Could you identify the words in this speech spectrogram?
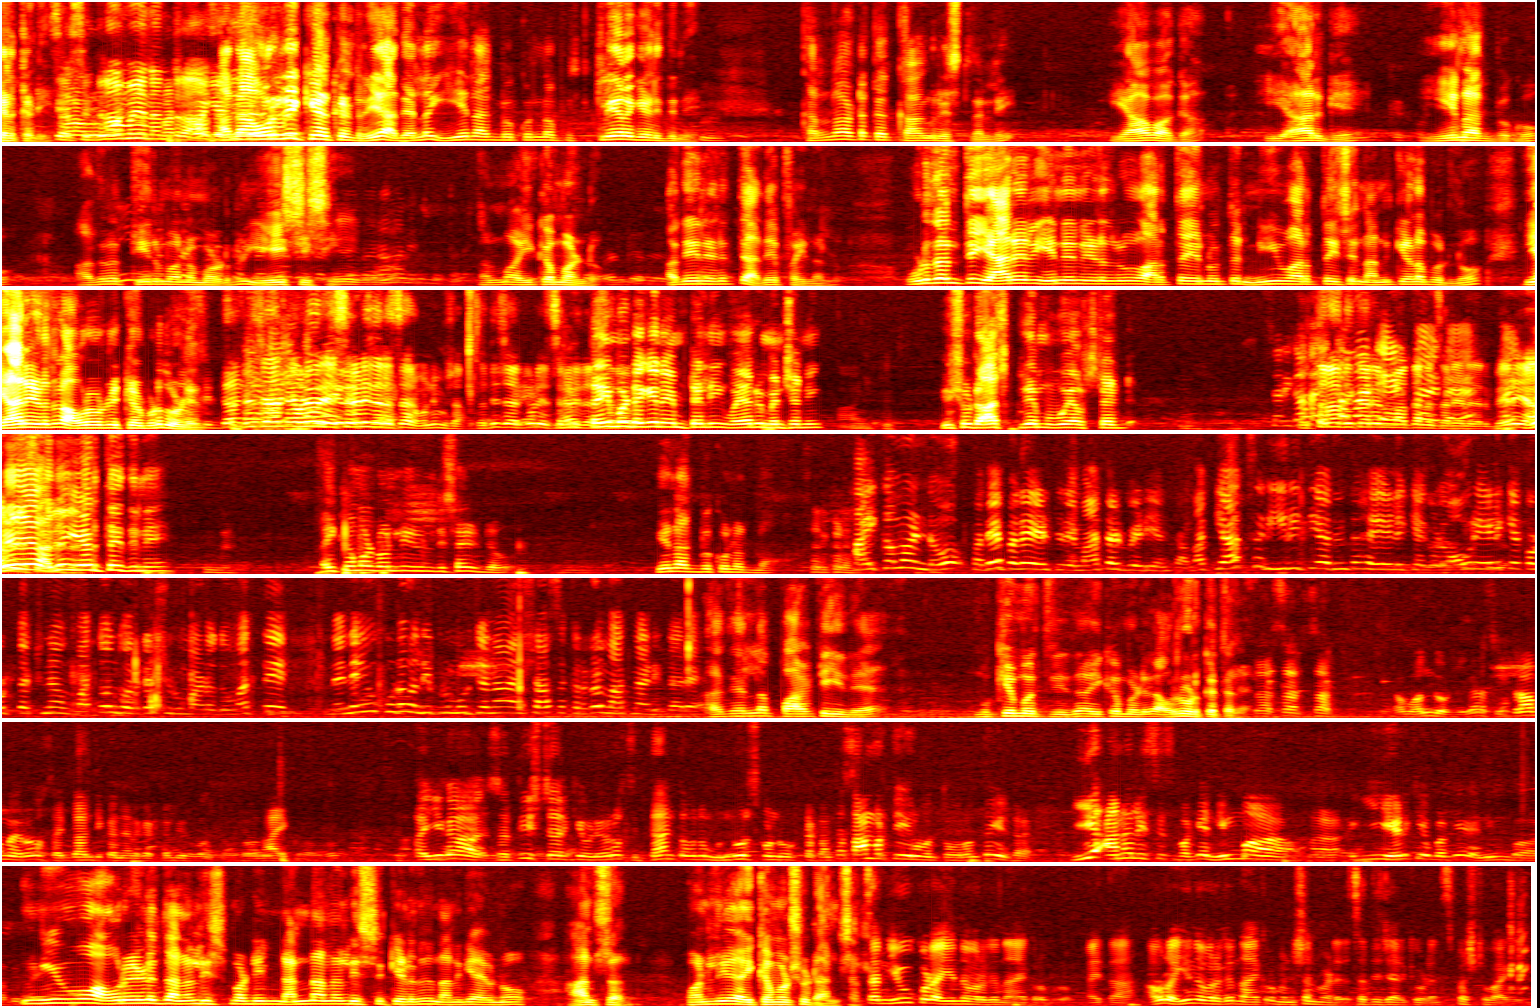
ಕೇಳ್ಕೊಳ್ಳಿ ಸರ್, ಸಿದ್ದರಾಮಯ್ಯ ನಂತರ ಅದು ಅವ್ರನ್ನೇ ಕೇಳ್ಕೊಳ್ರಿ ಅದೆಲ್ಲ ಏನಾಗಬೇಕು ಅನ್ನೋ ಕ್ಲಿಯರಾಗಿ ಹೇಳಿದ್ದೀನಿ. ಕರ್ನಾಟಕ ಕಾಂಗ್ರೆಸ್ನಲ್ಲಿ ಯಾವಾಗ ಯಾರಿಗೆ ಏನಾಗಬೇಕು ಅದನ್ನು ತೀರ್ಮಾನ ಮಾಡೋದು ಎ ಸಿ ಸಿ ನಮ್ಮ ಹೈಕಮಾಂಡು. ಅದೇನು ಹೇಳುತ್ತೆ ಅದೇ ಫೈನಲ್ಲು ಉಳಿದಂತೆ ಯಾರ್ಯಾರು ಏನೇನು ಹೇಳಿದ್ರು ಅರ್ಥ ಏನು ಅಂತ ನೀವು ಅರ್ಥೈಸಿ ನನ್ನ ಕೇಳೋ ಬದಲು ಯಾರು ಹೇಳಿದ್ರು ಅವ್ರವ್ರನ್ನ ಕೇಳ್ಬಿಡೋದು ಒಳ್ಳೇದು. Time and again I am telling why are you mentioning you should ask them we have stood ಉತ್ತರಾಧಿಕಾರಿ ಮಾತನ್ನ ಹೇಳ್ತಾ ಸರ್ ಹೇಳಿದ್ರು ಬೇರೆ ಏ ಅದೇ ಹೇಳ್ತಾ ಇದ್ದೀನಿ. ಹೈಕಮಾಂಡ್ ಓನ್ಲಿ ವಿಲ್ ಡಿಸೈಡ್ ಏನಾಗಬೇಕು ಅನ್ನೋದನ್ನ ಹೈಕಮಾಂಡ್ ಪದೇ ಪದೇ ಹೇಳ್ತಿದೆ ಮಾತಾಡಬೇಡಿ ಅಂತ. ಮತ್ತೆ ಯಾಕೆ ಸರ್ ಈ ರೀತಿಯಾದಂತಹ ಹೇಳಿಕೆಗಳು? ಅವ್ರ ಹೇಳಿಕೆ ಕೊಟ್ಟ ತಕ್ಷಣ ಮತ್ತೊಂದು ವರ್ಗ ಶುರು ಮಾಡೋದು ಮತ್ತೆ ನೆನೆಯೂ ಕೂಡ ಒಂದಿಬ್ರು ಮೂರು ಜನ ಶಾಸಕರುಗಳು ಮಾತನಾಡಿದ್ದಾರೆ. ಅದೆಲ್ಲ ಪಾರ್ಟಿ ಇದೆ. ಮುಖ್ಯಮಂತ್ರಿ ಇದೆ ಹೈಕಮಾಂಡ್ ಇದೆ ಅವ್ರು ನೋಡ್ಕೋತಾರೆ. Sir sir sir. ಒಂದು ಈಗ ಸಿದ್ದರಾಮಯ್ಯರು ಸೈದ್ಧಾಂತಿಕ ನೆಲೆಗಟ್ಟಲ್ಲಿ ಇರುವಂಥವ್ರು ನಾಯಕರವರು. ಈಗ ಸತೀಶ್ ಜಾರಕಿಹೊಳಿ ಅವರು ಸಿದ್ಧಾಂತವನ್ನು ಮುಂದುವರಿಸ್ಕೊಂಡು ಹೋಗ್ತಕ್ಕಂಥ ಸಾಮರ್ಥ್ಯ ಇರುವಂಥವ್ರು ಅಂತ ಹೇಳ್ತಾರೆ. ಈ ಅನಾಲಿಸಿಸ್ ಬಗ್ಗೆ ನಿಮ್ಮ ಈ ಹೇಳಿಕೆ ಬಗ್ಗೆ ನಿಮ್ಮ ನೀವು ಅವ್ರು ಹೇಳಿದ್ದು ಅನಾಲಿಸ್ ಮಾಡಿ ನನ್ನ ಅನಾಲಿಸ್ ಕೇಳಿದ್ರೆ ನನಗೆ no answer only high command should answer sir ನೀವು ಕೂಡ ಅಹಿಂದ ವರ್ಗದ ನಾಯಕರೊಬ್ರು ಆಯ್ತಾ? ಅವರು ಅಹಿಂದ ವರ್ಗದ ನಾಯಕರು ಮೆನ್ಷನ್ ಮಾಡಿದ್ದಾರೆ ಸತೀಶ್ ಜಾರಕಿಹೊಳಿ ಅಂತ ಸ್ಪಷ್ಟವಾಗಿ.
